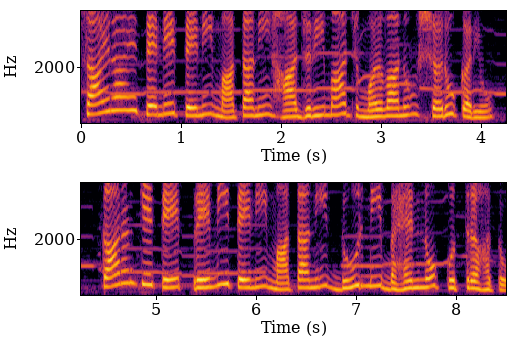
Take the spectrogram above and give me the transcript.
સાયરાએ તેને તેની માતાની હાજરીમાં જ મળવાનું શરૂ કર્યું કારણ કે તે પ્રેમી તેની માતાની દૂરની બહેનનો પુત્ર હતો.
